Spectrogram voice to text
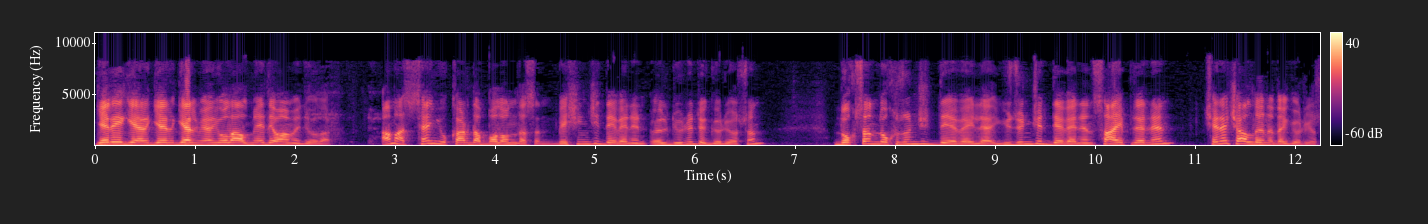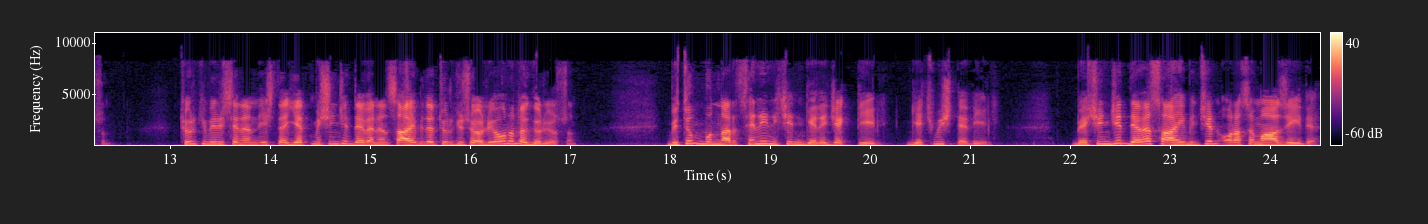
Geri gel, gel, gelmiyor. Yola almaya devam ediyorlar. Ama sen yukarıda balondasın. 5. devenin öldüğünü de görüyorsun. 99. deveyle 100. devenin sahiplerinin çene çaldığını da görüyorsun. Türkü birisinin işte 70. devenin sahibi de türkü söylüyor onu da görüyorsun. Bütün bunlar senin için gelecek değil, geçmiş de değil. 5. deve sahibi için orası maziydi.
